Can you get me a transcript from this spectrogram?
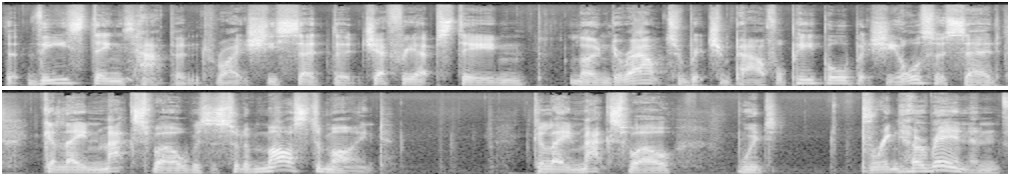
that these things happened, right? She said that Jeffrey Epstein loaned her out to rich and powerful people, but she also said Ghislaine Maxwell was a sort of mastermind. Ghislaine Maxwell would bring her in and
